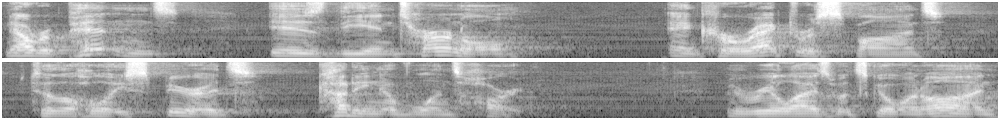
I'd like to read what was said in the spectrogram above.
Now, repentance is the internal and correct response to the Holy Spirit's cutting of one's heart. We realize what's going on.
